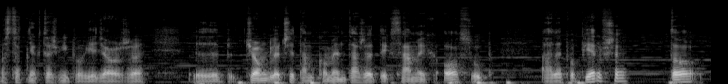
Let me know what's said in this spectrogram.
Ostatnio ktoś mi powiedział, że y, ciągle czytam komentarze tych samych osób, ale po pierwsze, to,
